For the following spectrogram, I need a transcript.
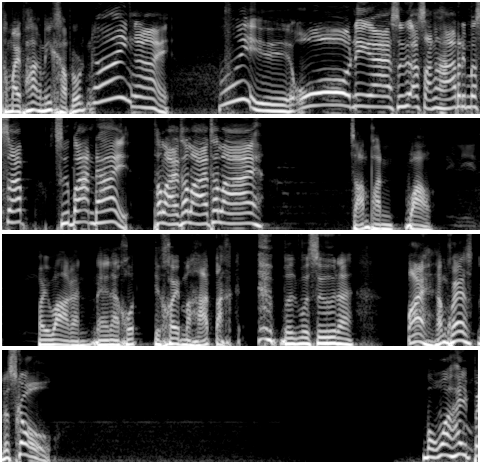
ทำไมภาคนี้ขับรถง่ายง่ายเฮ้ยโอ้ นี่ไงซื้ออสังหาริมทรัพย์ ซื้อบ้านได้เท่าไหร่เท่าไหร่เท่าไหร่สามพันว้าว ค่อยว่ากันในอนาคตเดี๋ยวค่อยมาหาตังค์มามาซื้อนะ ไปทำเควส let's go บอกว่าให้ไป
